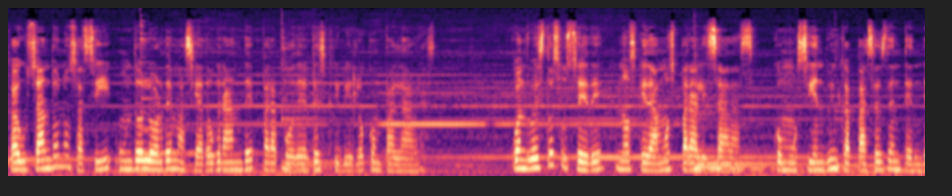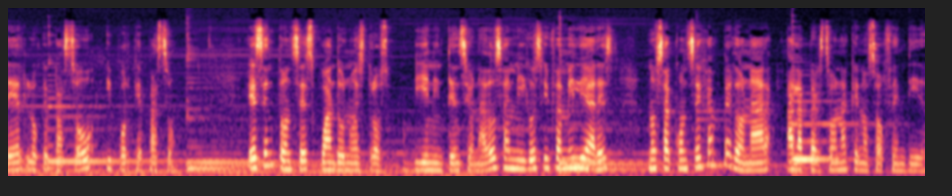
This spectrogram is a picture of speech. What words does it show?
causándonos así un dolor demasiado grande para poder describirlo con palabras. Cuando esto sucede, nos quedamos paralizadas, como siendo incapaces de entender lo que pasó y por qué pasó. Es entonces cuando nuestros bien intencionados amigos y familiares nos aconsejan perdonar a la persona que nos ha ofendido.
